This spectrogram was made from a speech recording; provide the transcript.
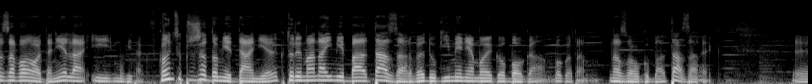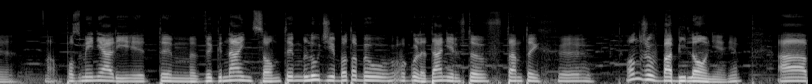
Zawołał Daniela i mówi tak, w końcu przyszedł do mnie Daniel, który ma na imię Baltazar, według imienia mojego Boga, bo go tam nazwał go Baltazarek. Yy, no, pozmieniali tym wygnańcom, tym ludzi, bo to był w ogóle Daniel w, w tamtych... Yy, on żył w Babilonie, nie? A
